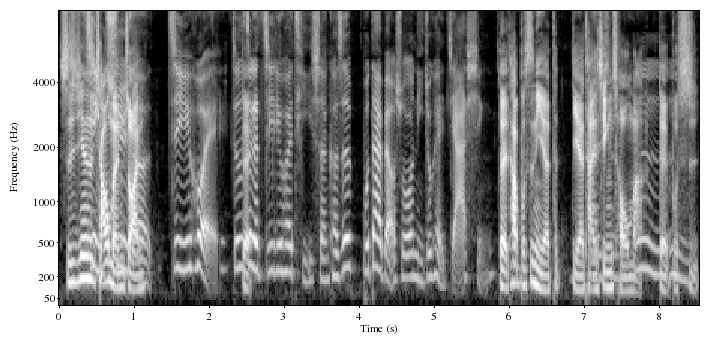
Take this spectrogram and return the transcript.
实习经验是敲门砖，机会就是这个几率会提升，可是不代表说你就可以加薪。对，它不是你的你的谈薪筹码，对，不是。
